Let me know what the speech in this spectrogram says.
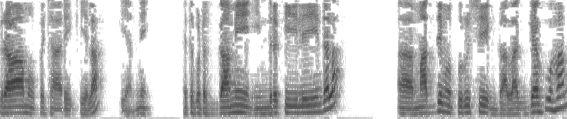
ග්‍රාම උපචාරය කියලා කියන්නේ. එතකොට ගමේ ඉන්ද්‍රකීලයේ ඉඳලා මධ්‍යම පුරුෂයේ ගලක් ගැහුවාම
